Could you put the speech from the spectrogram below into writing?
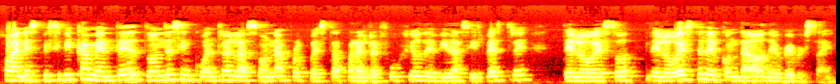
Juan, específicamente, ¿dónde se encuentra la zona propuesta para el refugio de vida silvestre del oeste del, oeste del condado de Riverside?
